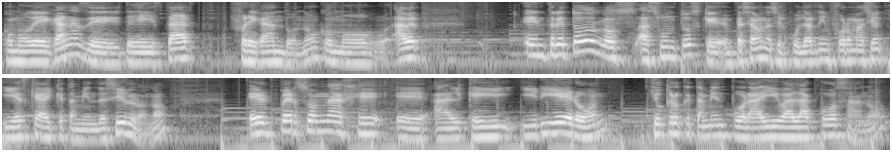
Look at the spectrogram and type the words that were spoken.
como de ganas de, de estar fregando, ¿no? Como, a ver, entre todos los asuntos que empezaron a circular de información, y es que hay que también decirlo, ¿no? El personaje eh, al que hi- hirieron, yo creo que también por ahí va la cosa, ¿no?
